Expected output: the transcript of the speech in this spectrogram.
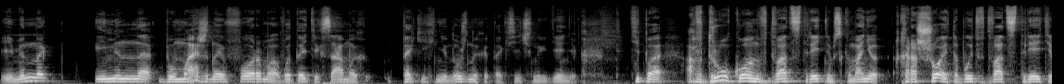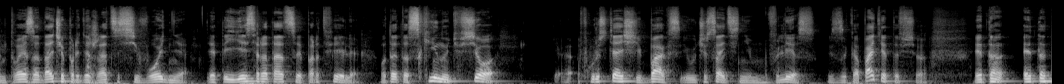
именно, именно бумажная форма вот этих самых таких ненужных и токсичных денег. Типа, а вдруг он в 23-м скоманет? Хорошо, это будет в 23-м. Твоя задача продержаться сегодня. Это и есть ротация портфеля. Вот это скинуть все в хрустящий бакс и учесать с ним в лес и закопать это все. Это, это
